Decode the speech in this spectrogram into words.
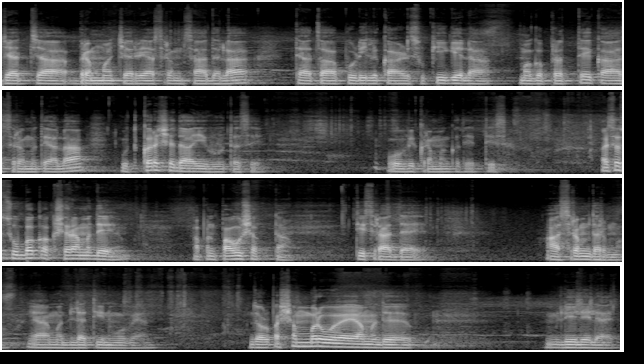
ज्याचा ब्रह्मचर्याश्रम साधला त्याचा पुढील काळ सुखी गेला. मग प्रत्येक आश्रम त्याला उत्कर्षदायी होत असे. ओवी क्रमांक तेहतीस. असं सुबक अक्षरामध्ये आपण पाहू शकता. तिसरा अध्याय. आश्रम धर्म. यामधल्या तीन ओव्या. जवळपास शंभर ओव्या यामध्ये लिहिलेल्या आहेत.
